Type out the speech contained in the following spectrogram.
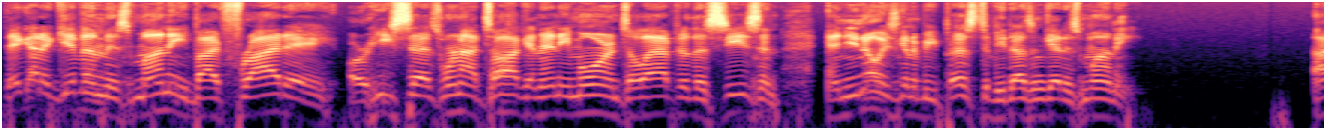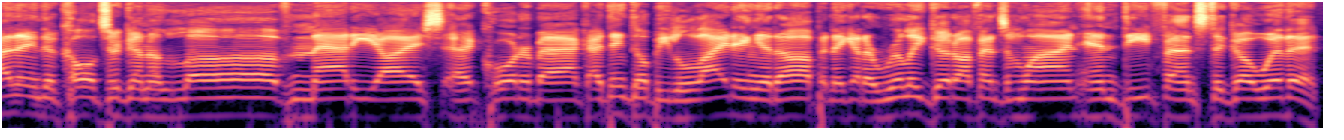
They got to give him his money by Friday, or he says we're not talking anymore until after the season. And you know he's going to be pissed if he doesn't get his money. I think the Colts are going to love Matty Ice at quarterback. I think they'll be lighting it up, and they got a really good offensive line and defense to go with it.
